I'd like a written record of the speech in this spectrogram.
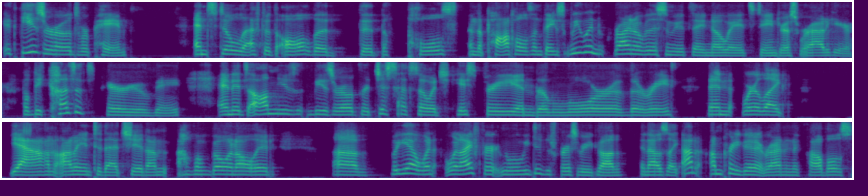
if these roads were paved, and still left with all the, the, the holes and the potholes and things, we would ride over this and we would say, no way, it's dangerous. We're out of here. But because it's Paris and it's on these, these roads that just have so much history and the lore of the race, then we're like, yeah, I'm, I'm into that shit. I'm, I'm going all in. Um, but yeah, when, when I first, when we did the first recon and I was like, I'm, I'm pretty good at riding the cobbles.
